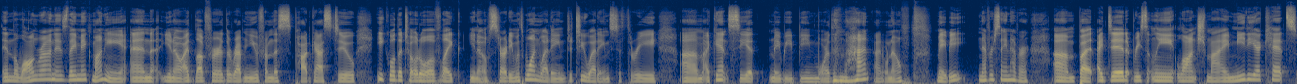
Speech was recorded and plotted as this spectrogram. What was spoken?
in the long run is they make money. And you know i'd love for the revenue from this podcast to equal the total of like you know starting with one wedding to two weddings to three. Um i can't see it maybe being more than that. I don't know. Maybe never say never. Um, but I did recently launch my media kits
